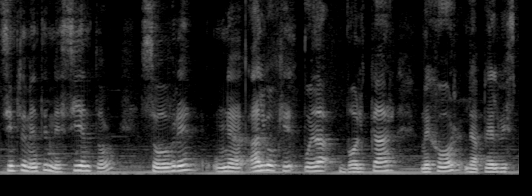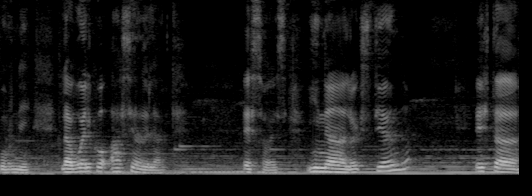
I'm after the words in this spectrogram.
simplemente me siento sobre una, algo que pueda volcar mejor la pelvis por mí. La vuelco hacia adelante. Eso es. Inhalo, extiendo. Esta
